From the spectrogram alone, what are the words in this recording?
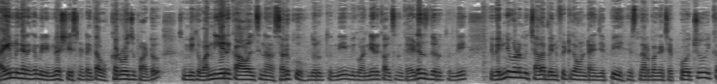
టైంని కనుక మీరు ఇన్వెస్ట్ చేసినట్టయితే ఒక్క రోజు పాటు. సో మీకు వన్ ఇయర్ కావాల్సిన సరుకు దొరుకుతుంది మీకు వన్ ఇయర్ కావాల్సిన గైడెన్స్ దొరుకుతుంది. ఇవన్నీ కూడా మీకు చాలా బెనిఫిట్గా ఉంటాయని చెప్పి ఈ సందర్భంగా చెప్పుకోవచ్చు. ఇక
